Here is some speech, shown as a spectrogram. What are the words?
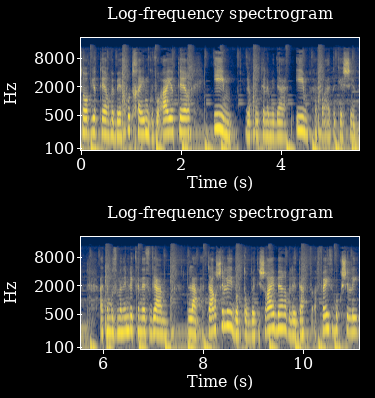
טוב יותר ובאיכות חיים גבוהה יותר עם לקות הלמידה, עם הפרעת הקשב. אתם מוזמנים להיכנס גם לאתר שלי, דוקטור בטי שרייבר, ולדף הפייסבוק שלי,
